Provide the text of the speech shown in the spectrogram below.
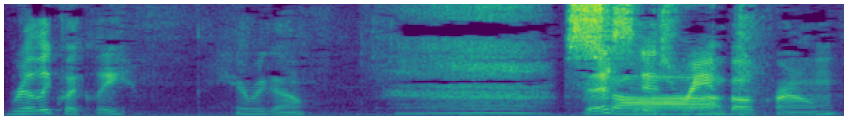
really quickly, here we go. This Stop. is rainbow chrome.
